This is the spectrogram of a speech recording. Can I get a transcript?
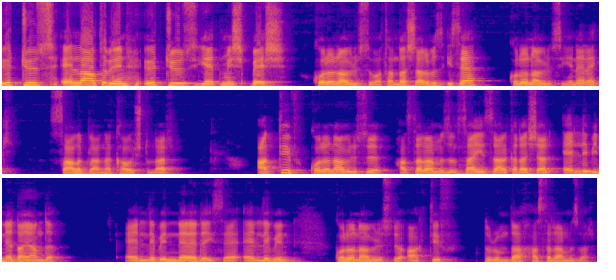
356.375 koronavirüsü vatandaşlarımız ise koronavirüsü yenerek sağlıklarına kavuştular. Aktif koronavirüsü hastalarımızın sayısı arkadaşlar 50 bine dayandı. 50 bin neredeyse 50 bin koronavirüslü aktif durumda hastalarımız var.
